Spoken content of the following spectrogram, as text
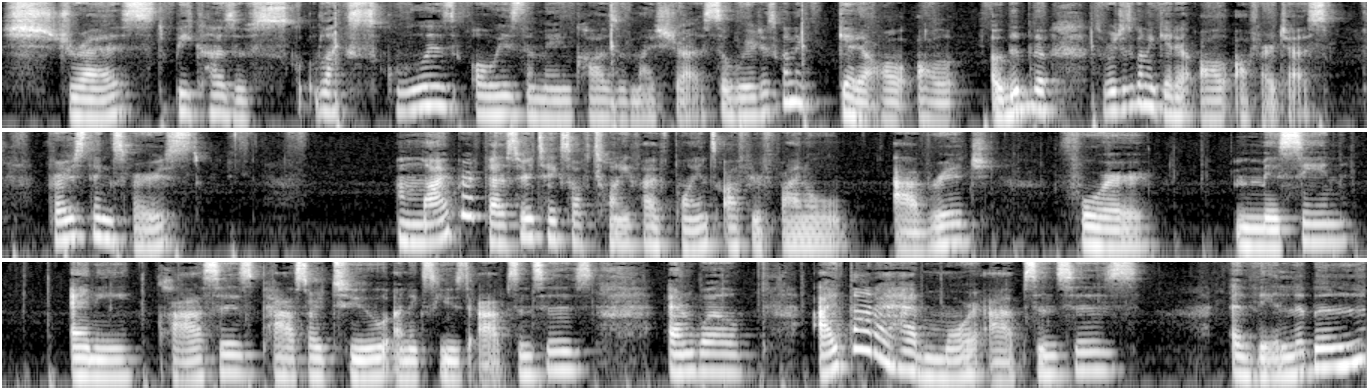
stressed because of school. Like school is always the main cause of my stress. So we're just gonna get it all all. Oh, so we're just gonna get it all off our chest. First things first. My professor takes off twenty five points off your final average for missing any classes past our two unexcused absences. And well, I thought I had more absences available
